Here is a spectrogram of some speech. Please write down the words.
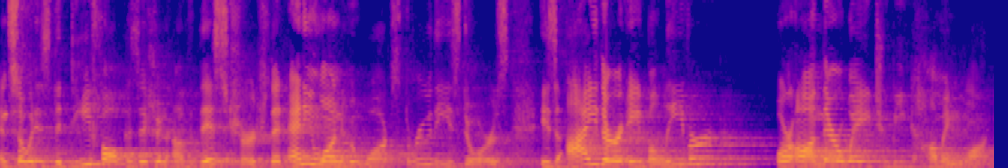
And so it is the default position of this church that anyone who walks through these doors is either a believer or on their way to becoming one.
